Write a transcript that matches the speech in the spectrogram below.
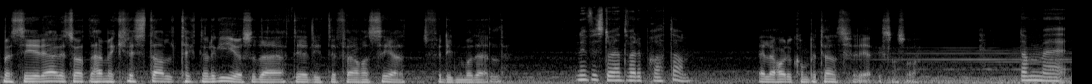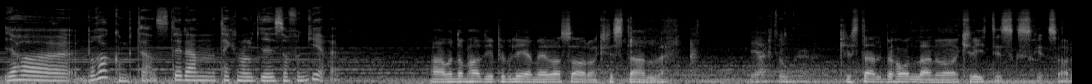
men ser är det så att det här med kristallteknologi och sådär, att det är lite för avancerat för din modell? Nu förstår jag inte vad du pratar om. Eller har du kompetens för det? Liksom så? De, eh, jag har bra kompetens. Det är den teknologi som fungerar. Ja, men de hade ju problem med, vad sa de, kristall... Reaktorerna. Kristallbehållaren var kritisk, sk- sa de.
